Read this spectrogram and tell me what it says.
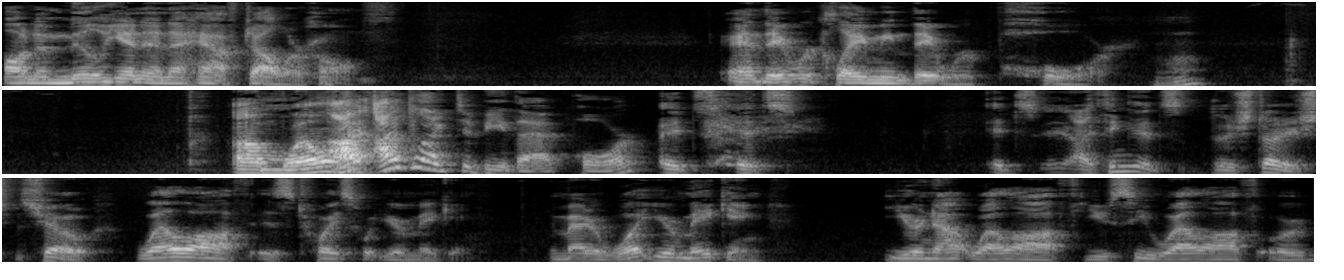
on a million and a half dollar home. And they were claiming they were poor. Um, well, I, I'd like to be that poor. it's it's it's. I think it's their studies that show well off is twice what you're making. No matter what you're making, you're not well off. You see well off or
